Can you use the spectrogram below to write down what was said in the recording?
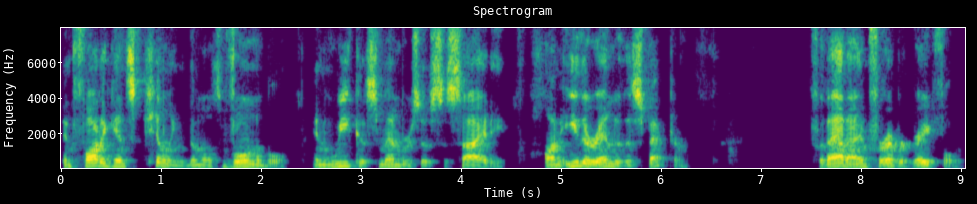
and fought against killing the most vulnerable and weakest members of society on either end of the spectrum. For that, I'm forever grateful.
